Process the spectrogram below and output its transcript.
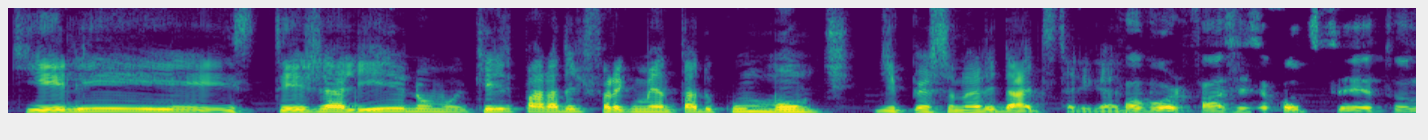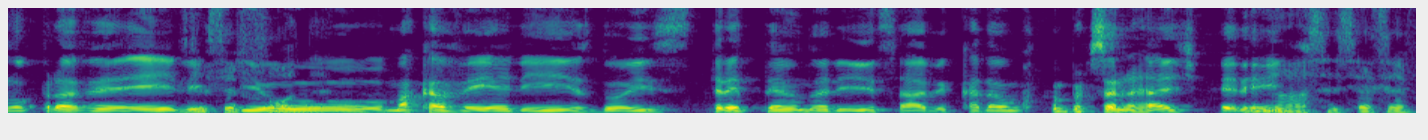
que ele esteja ali naquele parada de fragmentado com um monte de personalidades, tá ligado? Por favor, faça isso acontecer. Tô louco pra ver ele e foda. o Macavei ali, os dois tretando ali, sabe? Cada um com uma personalidade diferente. Nossa, isso ia ser...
